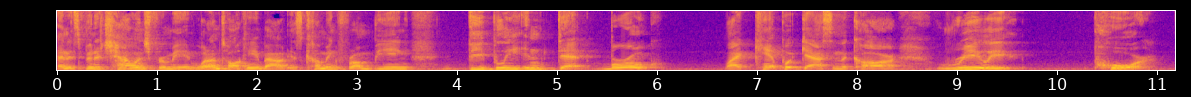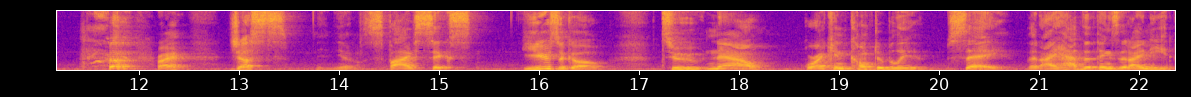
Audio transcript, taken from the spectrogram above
and it's been a challenge for me. And what I'm talking about is coming from being deeply in debt, broke, like can't put gas in the car, really poor, right? Just, you know, five, six years ago to now where I can comfortably say that I have the things that I need.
